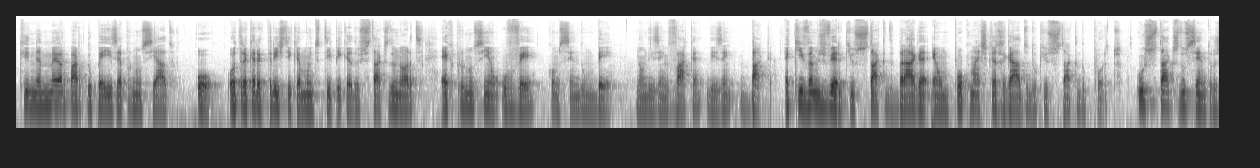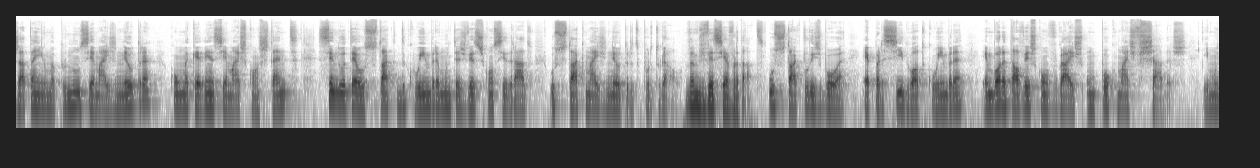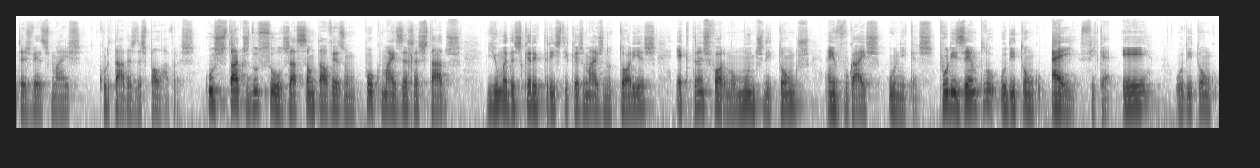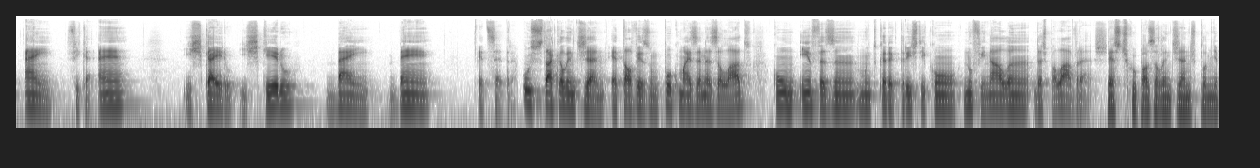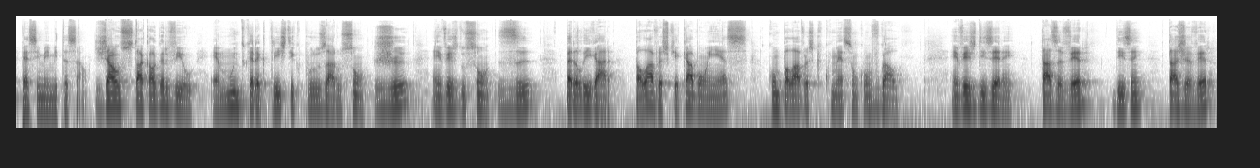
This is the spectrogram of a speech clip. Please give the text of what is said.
que na maior parte do país é pronunciado O. Outra característica muito típica dos sotaques do norte é que pronunciam o V como sendo um B. Não dizem vaca, dizem baca. Aqui vamos ver que o sotaque de Braga é um pouco mais carregado do que o sotaque do Porto. Os sotaques do centro já têm uma pronúncia mais neutra, com uma cadência mais constante, sendo até o sotaque de Coimbra muitas vezes considerado o sotaque mais neutro de Portugal. Vamos ver se é verdade. O sotaque de Lisboa é parecido ao de Coimbra, embora talvez com vogais um pouco mais fechadas e muitas vezes mais cortadas das palavras. Os sotaques do Sul já são talvez um pouco mais arrastados e uma das características mais notórias é que transformam muitos ditongos em vogais únicas. Por exemplo, o ditongo ei fica e, o ditongo em fica an, isqueiro, isqueiro, bem, bem, etc. O sotaque alentejano é talvez um pouco mais anasalado, com um ênfase muito característico no final das palavras. Peço desculpa aos alentejanos pela minha péssima imitação. Já o sotaque algarvio é muito característico por usar o som G em vez do som Z para ligar palavras que acabam em S com palavras que começam com vogal. Em vez de dizerem estás a ver, dizem estás a ver.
